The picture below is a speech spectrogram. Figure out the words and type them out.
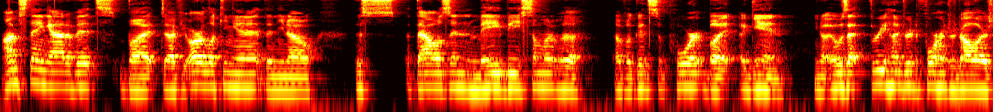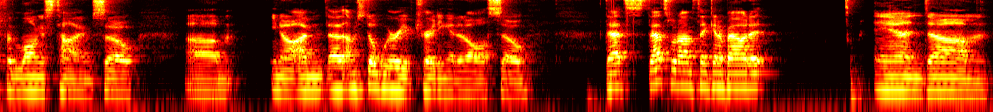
I'm staying out of it, but uh, if you are looking in it, then you know this thousand may be somewhat of a of a good support. But again, you know it was at three hundred to four hundred dollars for the longest time. So um, you know I'm I'm still weary of trading it at all. So that's that's what I'm thinking about it. And um,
